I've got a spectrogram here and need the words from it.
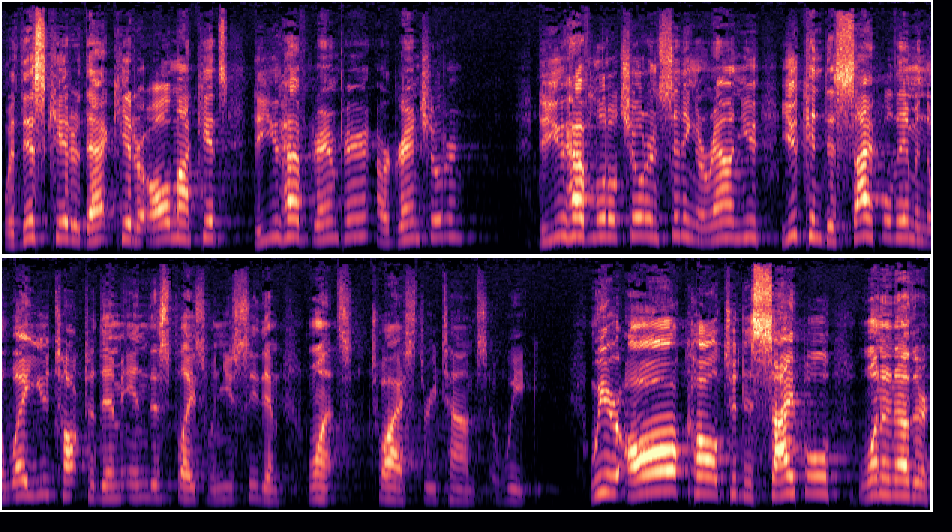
with this kid or that kid or all my kids, do you have grandparent or grandchildren? Do you have little children sitting around you? You can disciple them in the way you talk to them in this place when you see them once, twice, three times a week. We are all called to disciple one another,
